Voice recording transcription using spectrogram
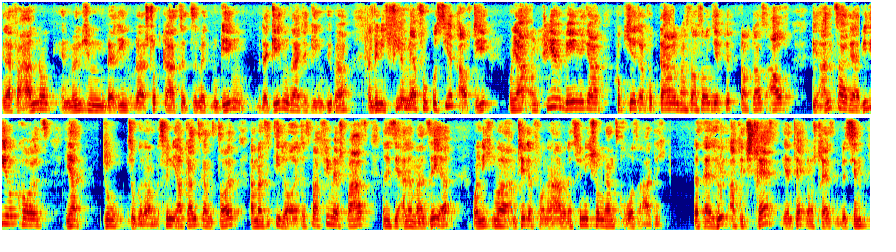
in der Verhandlung in München, Berlin oder Stuttgart sitze mit, dem Gegen, mit der Gegenseite gegenüber, dann bin ich viel mehr fokussiert auf die und ja, und viel weniger guck hier, da guck da und was noch so und hier pippt noch das auf. Die Anzahl der Videocalls, die hat so zugenommen. Das finde ich auch ganz, ganz toll, weil man sieht die Leute. Es macht viel mehr Spaß, dass ich sie alle mal sehe und nicht nur am Telefon habe. Das finde ich schon ganz großartig. Das erhöht auch den Stress, ihren Techno-Stress ein bisschen.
